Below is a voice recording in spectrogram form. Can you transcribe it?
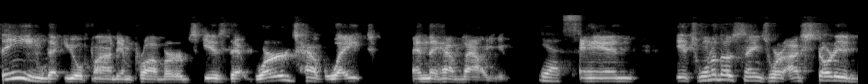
theme that you'll find in Proverbs is that words have weight and they have value. Yes. And it's one of those things where I started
